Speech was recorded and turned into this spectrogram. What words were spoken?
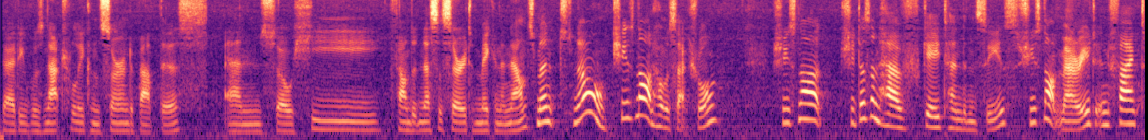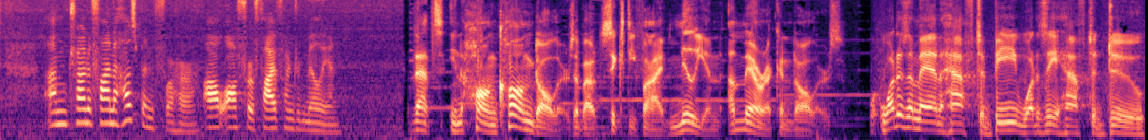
Daddy was naturally concerned about this, and so he found it necessary to make an announcement. No, she's not homosexual. She's not, she doesn't have gay tendencies. She's not married. In fact, I'm trying to find a husband for her. I'll offer 500 million. That's in Hong Kong dollars, about 65 million American dollars. What does a man have to be? What does he have to do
